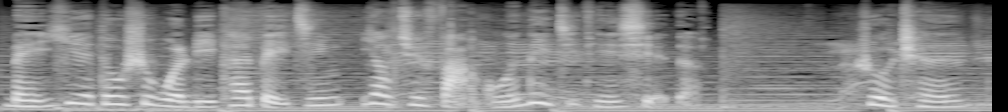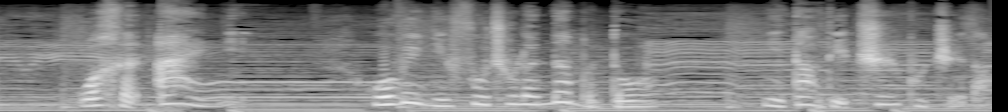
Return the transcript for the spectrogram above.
每页都是我离开北京要去法国那几天写的。若尘，我很爱你，我为你付出了那么多，你到底知不知道？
